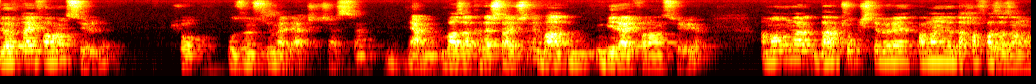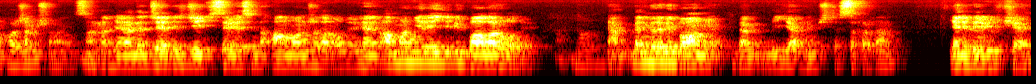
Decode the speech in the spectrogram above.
4 ay falan sürdü. Çok uzun sürmedi açıkçası. Yani bazı arkadaşlar için de bir ay falan sürüyor. Ama onlar daha çok işte böyle Almanya'da daha fazla zaman harcamış olan insanlar. Genelde C1, C2 seviyesinde Almancalar oluyor. Yani Almanya ile ilgili bir bağları oluyor. Yani benim öyle bir bağım yok. Ben bir geldim işte sıfırdan. Yeni bir ülke.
